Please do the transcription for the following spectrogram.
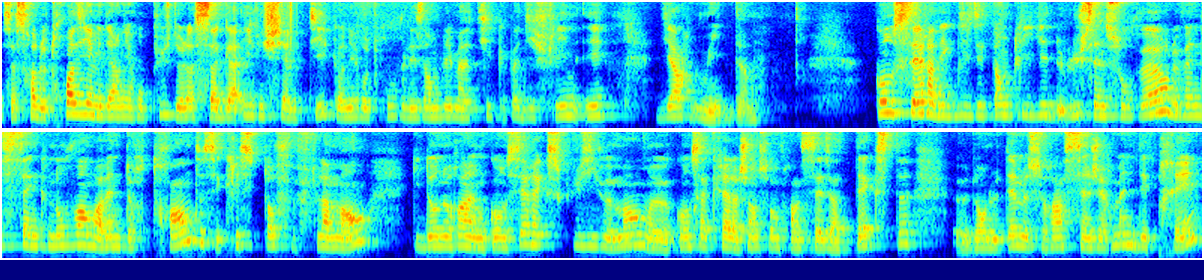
Ça sera le troisième et dernier opus de la saga Irish. On y retrouve les emblématiques Paddy et Diarmuid. Concert à l'église des Templiers de Lucin-Sauveur le 25 novembre à 20h30. C'est Christophe Flamand qui donnera un concert exclusivement euh, consacré à la chanson française à texte, euh, dont le thème sera Saint-Germain-des-Prés.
